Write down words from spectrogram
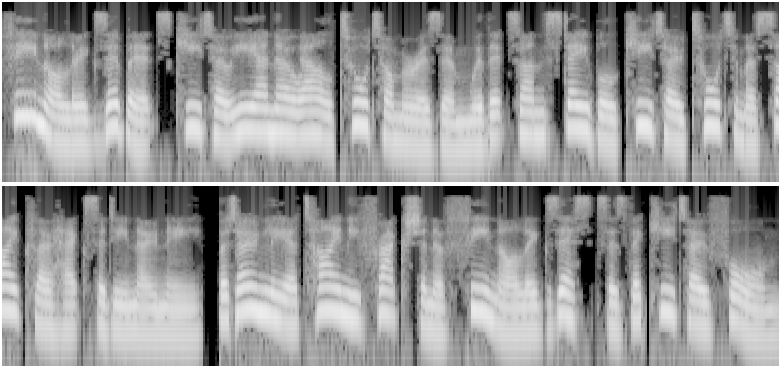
Phenol exhibits keto-enol tautomerism with its unstable keto-tautomer cyclohexadienone, but only a tiny fraction of phenol exists as the keto form.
